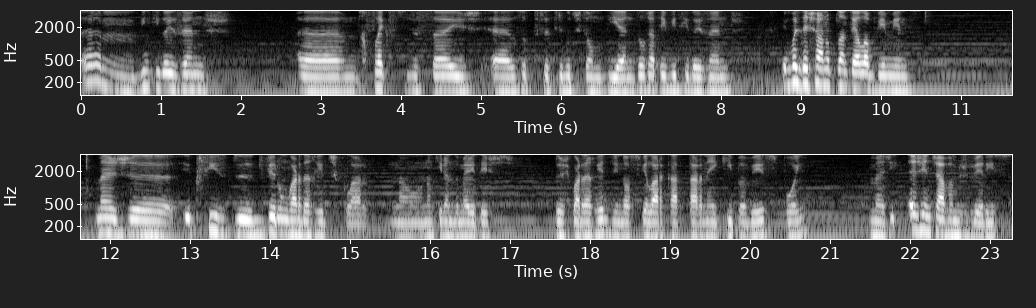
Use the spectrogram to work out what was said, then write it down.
um, 22 anos, reflexo 16, uh, os outros atributos estão medianos, ele já tem 22 anos. Eu vou-lhe deixar no plantel, obviamente, mas uh, eu preciso de, de ver um guarda-redes, claro, não, não tirando o mérito destes dois guarda-redes, ainda o Sevilar cá estar na equipa B, suponho, mas a gente já vamos ver isso.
